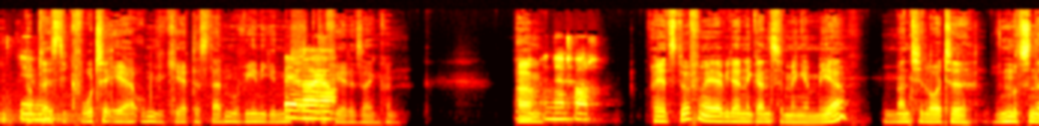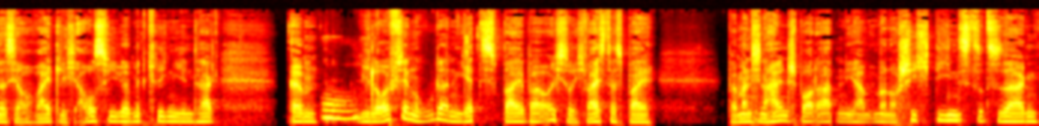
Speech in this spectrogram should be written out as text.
Ich glaube, da ist die Quote eher umgekehrt, dass da nur wenige nicht ja, gefährdet ja. sein können. Ja, ähm, in der Tat. Jetzt dürfen wir ja wieder eine ganze Menge mehr. Manche Leute nutzen das ja auch weitlich aus, wie wir mitkriegen jeden Tag. Ähm, mhm. Wie läuft denn Rudern jetzt bei, bei euch so? Ich weiß, dass bei, bei manchen Hallensportarten, die haben immer noch Schichtdienst sozusagen.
